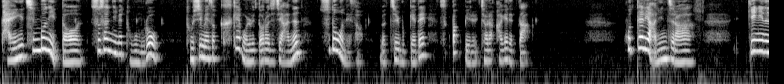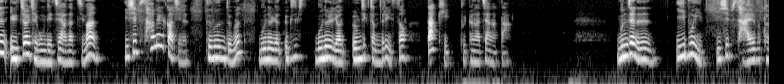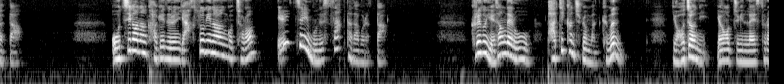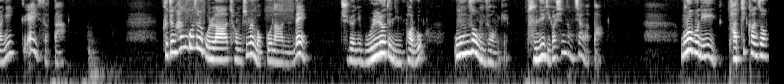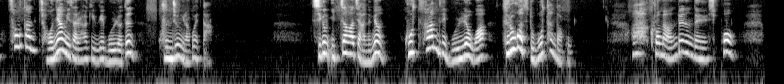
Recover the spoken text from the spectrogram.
다행히 친분이 있던 수사님의 도움으로 도심에서 크게 멀리 떨어지지 않은 수도원에서 며칠 묵게 돼 숙박비를 절약하게 됐다. 호텔이 아닌지라 끼니는 일절 제공되지 않았지만 23일까지는 드문드문 문을 연, 음식, 문을 연 음식점들이 있어 딱히 불편하지 않았다. 문제는 이브인 24일부터였다. 어지간한 가게들은 약속이나 한 것처럼 일제히 문을 싹 닫아버렸다. 그래도 예상대로 바티칸 주변만큼은 여전히 영업 중인 레스토랑이 꽤 있었다. 그중 한 곳을 골라 점심을 먹고 나왔는데 주변이 몰려든 인파로 웅성웅성한 게 분위기가 심상치 않았다. 물어보니 바티칸서 성탄 전야 미사를 하기 위해 몰려든 군중이라고 했다. 지금 입장하지 않으면 곧 사람들이 몰려와 들어가지도 못한다고. 아, 그러면 안 되는데 싶어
